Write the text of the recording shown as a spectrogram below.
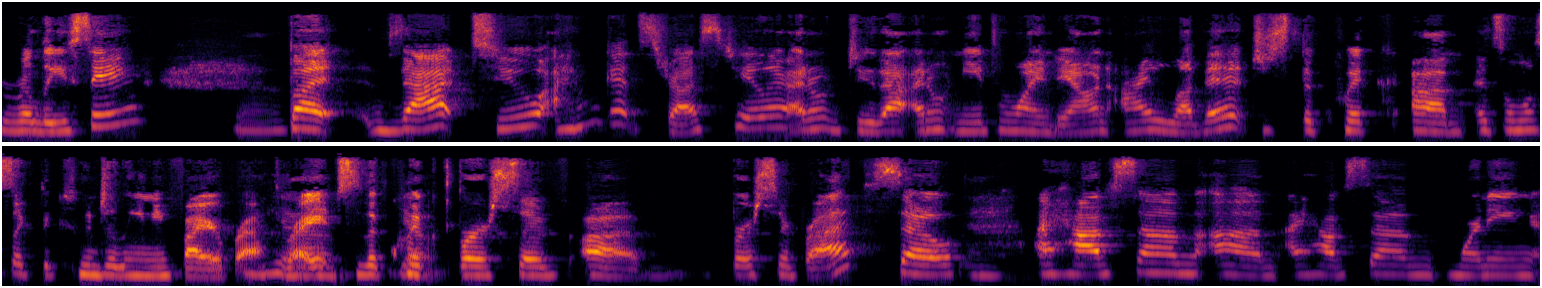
releasing yeah. but that too i don't get stressed taylor i don't do that i don't need to wind down i love it just the quick um it's almost like the kundalini fire breath yeah. right so the quick yeah. bursts of um bursts of breath. So I have some um, I have some morning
